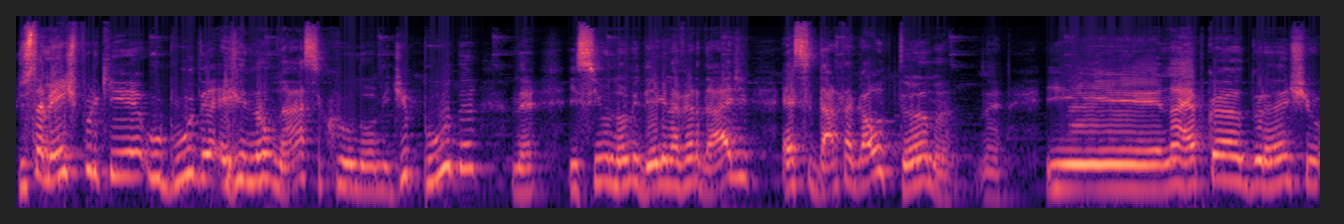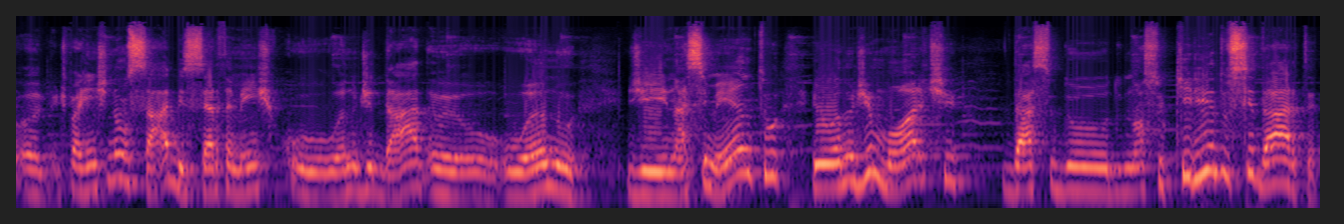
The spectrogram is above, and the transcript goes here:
Justamente porque o Buda ele não nasce com o nome de Buda, né? E sim o nome dele, na verdade, é Siddhartha Gautama, né? E na época, durante. Tipo, a gente não sabe certamente o ano de data, o, o ano de nascimento e o ano de morte das, do, do, nosso querido Siddhartha.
